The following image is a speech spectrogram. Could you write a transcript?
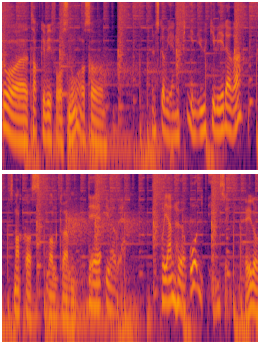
Da eh, takker vi for oss nå, og så Ønsker vi en fin uke videre. snakkes valgkvelden. Det gjør vi. På gjenhør og innsyn. Hei da.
